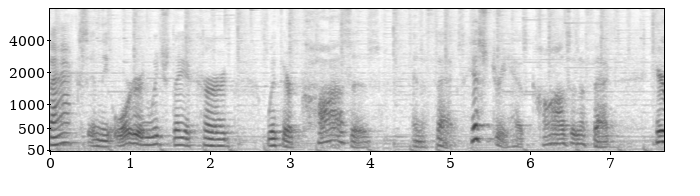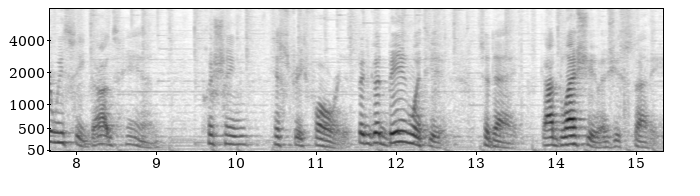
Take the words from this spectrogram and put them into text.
facts in the order in which they occurred with their causes and effects. History has cause and effect. Here we see God's hand pushing history forward. It's been good being with you today. God bless you as you study.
